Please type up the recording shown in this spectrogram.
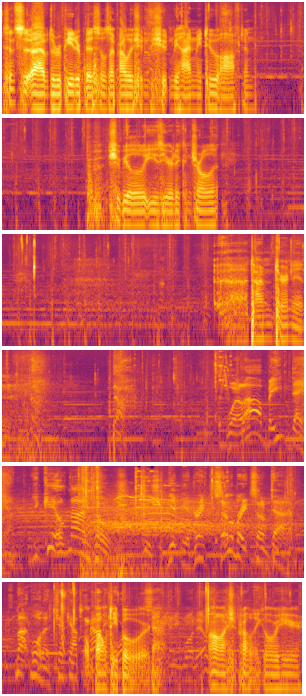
Since I have the repeater pistols, I probably shouldn't be shooting behind me too often. Should be a little easier to control it. Time to turn in. Well, I'll be damned. You killed Nine Toes. You should get me a drink to celebrate sometime. Might want to check out the A bounty board. Anyone else Oh, I should probably go over here.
